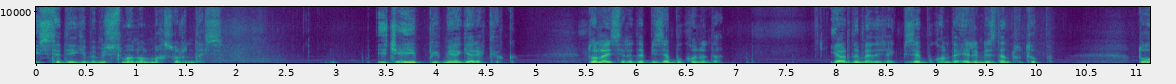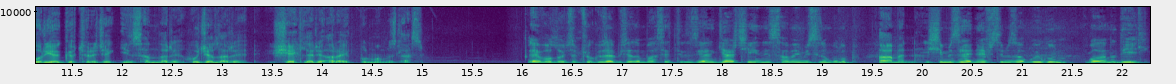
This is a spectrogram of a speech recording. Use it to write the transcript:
istediği gibi Müslüman olmak zorundayız. Hiç eğip bükmeye gerek yok. Dolayısıyla da bize bu konuda yardım edecek, bize bu konuda elimizden tutup doğruya götürecek insanları, hocaları, şeyhleri arayıp bulmamız lazım. Eyvallah hocam çok güzel bir şeyden bahsettiniz. Yani gerçeğini, samimisini bulup Amenna. işimize, nefsimize uygun olanı değil.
